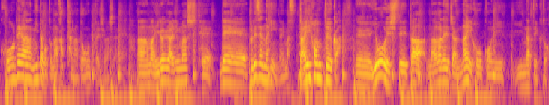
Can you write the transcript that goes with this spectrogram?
これは見たことなかったなと思ったりしましたね。あまあ、いろいろありまして、で、プレゼンの日になります。台本というか、えー、用意していた流れじゃない方向になっていくと。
